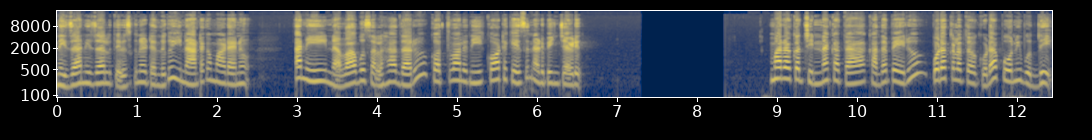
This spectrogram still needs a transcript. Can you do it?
నిజానిజాలు తెలుసుకునేటందుకు ఈ నాటకం ఆడాను అని నవాబు సలహాదారు కొత్వాలని కోటకేసి నడిపించాడు. మరొక చిన్న కథ కథ పేరు పుడకలతో కూడా పోని బుద్ధి.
